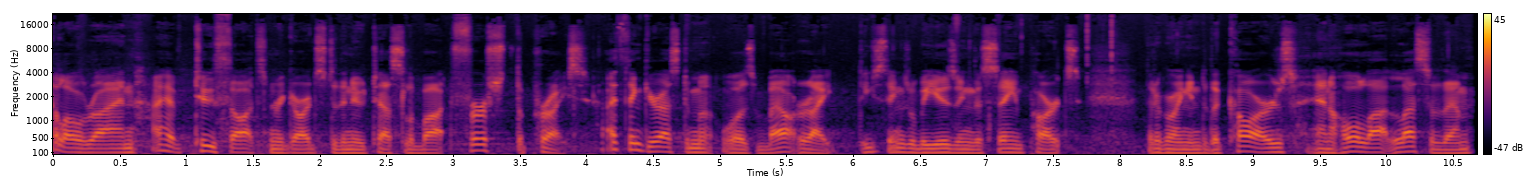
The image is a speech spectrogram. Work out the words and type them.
Hello, Ryan. I have two thoughts in regards to the new Tesla bot. First, the price. I think your estimate was about right. These things will be using the same parts that are going into the cars and a whole lot less of them,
